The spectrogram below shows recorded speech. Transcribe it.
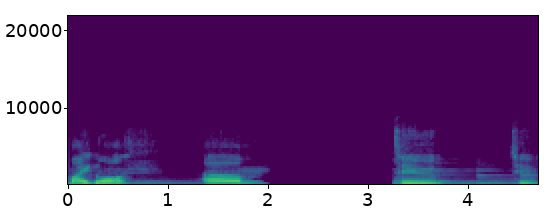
my goal um, to to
